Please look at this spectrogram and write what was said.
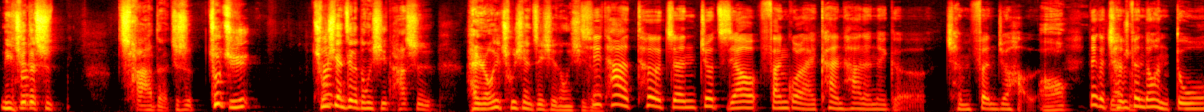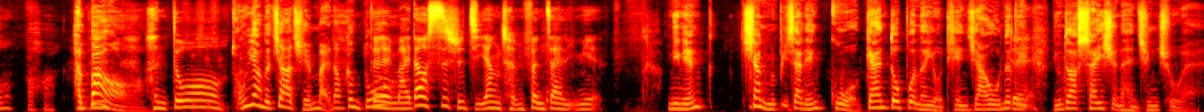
你觉得是差的，就是出局出现这个东西，它是很容易出现这些东西的。其实它的特征就只要翻过来看它的那个成分就好了。哦，那个成分都很多，哦、很棒哦，嗯、很多。同样的价钱买到更多，对，买到四十几样成分在里面。你连像你们比赛连果干都不能有添加物，那得你们都要筛选的很清楚哎。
